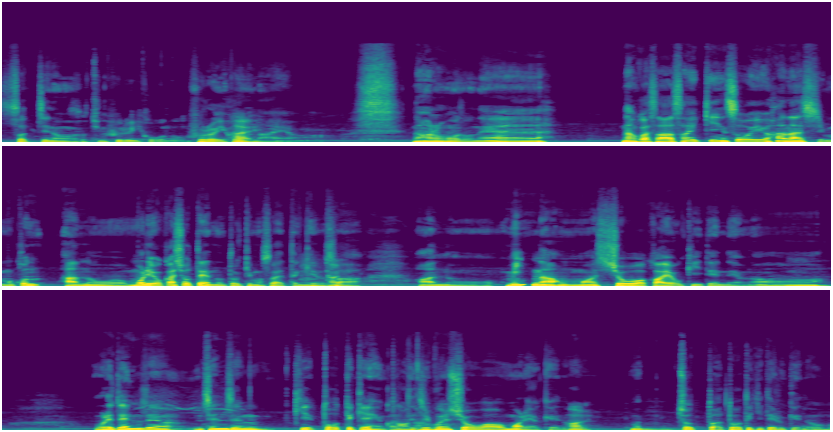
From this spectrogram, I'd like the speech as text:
そっちのそっちの古い方の。古い方なんや。なるほどね。なんかさ、最近そういう話、もうこん、あの、盛岡書店の時もそうやったけどさ、あの、みんなほんま昭和歌謡聞いてんだよな、俺全然、全然き通ってけえへんかって、自分昭和生まれやけど、はい。うん。ちょっとは通ってきてるけど、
